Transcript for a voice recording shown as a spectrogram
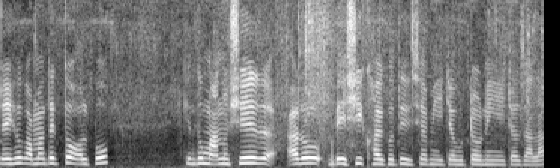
যাই হোক, আমাদের তো অল্প। কিন্তু মানুষের আরও বেশি ক্ষয়ক্ষতি হয়েছে, আমি এটা ভুট্টাও নেই এটাও জ্বালা।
